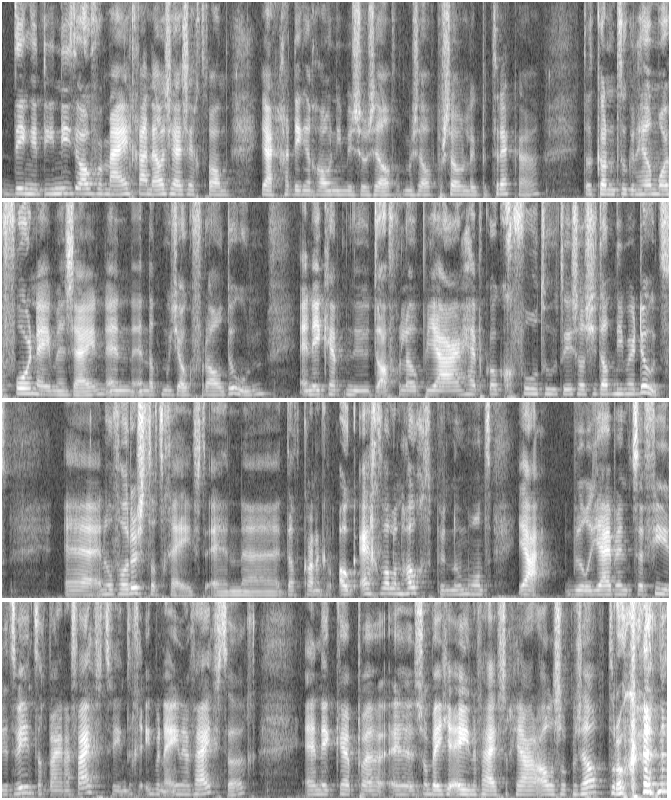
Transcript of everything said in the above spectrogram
dingen die niet over mij gaan. En als jij zegt van, ja, ik ga dingen gewoon niet meer zo zelf op mezelf persoonlijk betrekken. Dat kan natuurlijk een heel mooi voornemen zijn. En, en dat moet je ook vooral doen. En ik heb nu het afgelopen jaar, heb ik ook gevoeld hoe het is als je dat niet meer doet. Eh, en hoeveel rust dat geeft. En eh, dat kan ik ook echt wel een hoogtepunt noemen. Want ja, ik bedoel, jij bent eh, 24, bijna 25. Ik ben 51. En ik heb eh, eh, zo'n beetje 51 jaar alles op mezelf getrokken.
